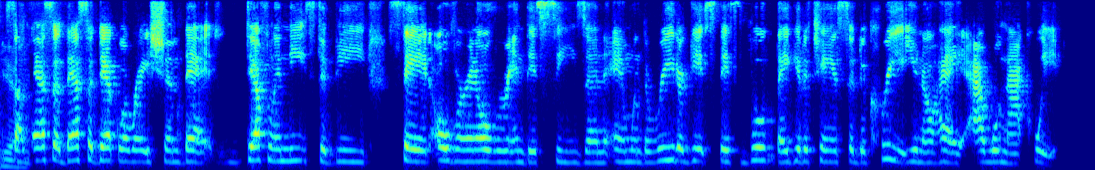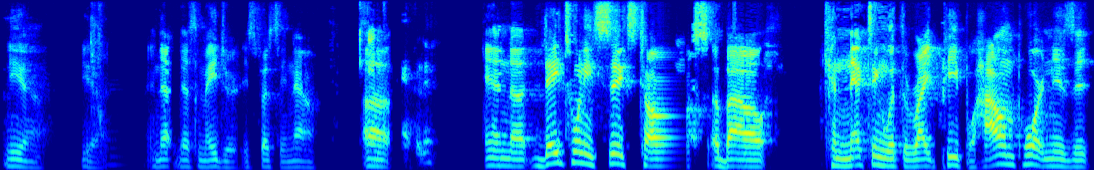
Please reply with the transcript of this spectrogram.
yeah. So that's a that's a declaration that definitely needs to be said over and over in this season. And when the reader gets this book, they get a chance to decree it. You know, hey, I will not quit. Yeah, yeah, and that that's major, especially now. Uh, exactly. And uh, day twenty six talks about connecting with the right people. How important is it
